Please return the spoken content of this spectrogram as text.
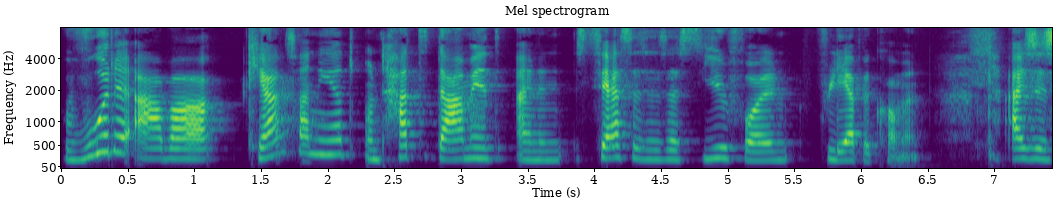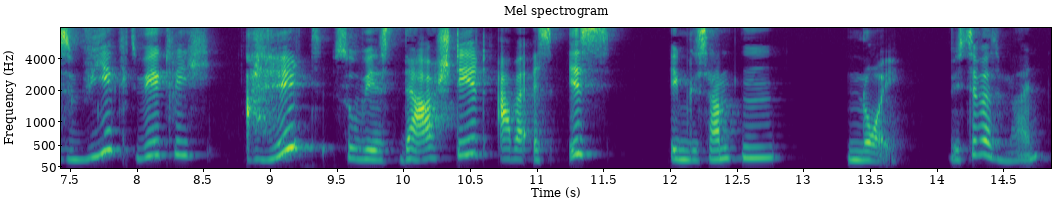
wurde aber kernsaniert und hat damit einen sehr, sehr, sehr, sehr stilvollen Flair bekommen. Also es wirkt wirklich alt, so wie es da steht, aber es ist im Gesamten neu. Wisst ihr, was ich meine?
